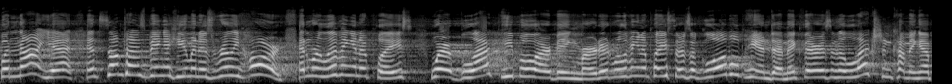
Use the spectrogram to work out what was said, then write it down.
but not yet. And sometimes being a human is really hard. And we're living in a place where black people are being murdered. We're living in a place, there's a global pandemic, there is an election coming up,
